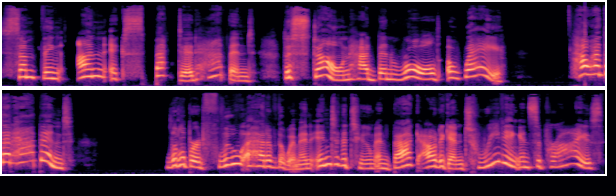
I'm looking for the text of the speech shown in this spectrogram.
Something unexpected happened. The stone had been rolled away. How had that happened? Little Bird flew ahead of the women into the tomb and back out again, tweeting in surprise.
